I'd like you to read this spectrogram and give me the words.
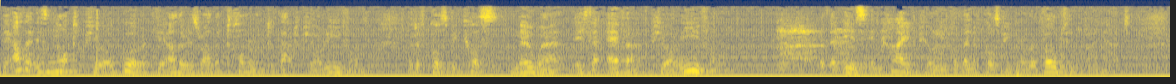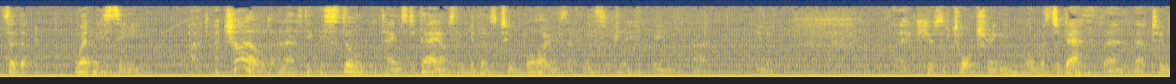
the other is not pure good the other is rather tolerant of that pure evil but of course because nowhere is there ever pure evil but there is in Hyde pure evil then of course people are revolted by that so that when we see a, a child and I think this still pertains today I was thinking of those two boys that recently have been uh, you know accused of torturing almost to death their, their two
